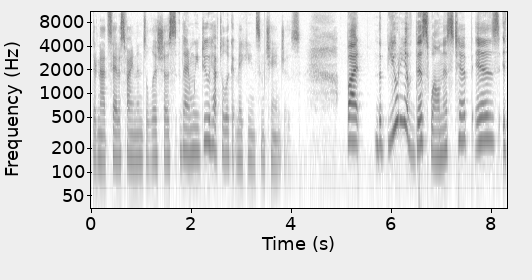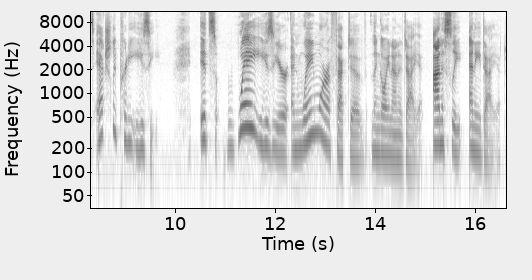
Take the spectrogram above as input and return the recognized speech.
they're not satisfying and delicious, then we do have to look at making some changes. But the beauty of this wellness tip is it's actually pretty easy. It's way easier and way more effective than going on a diet. Honestly, any diet.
